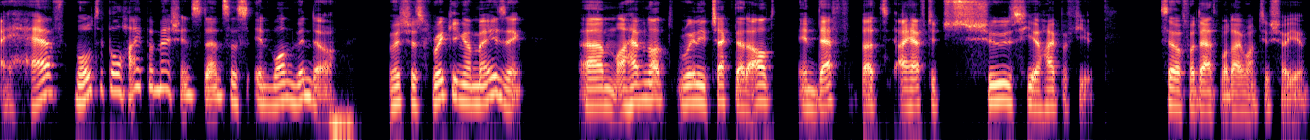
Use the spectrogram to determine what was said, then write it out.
I have multiple hypermesh instances in one window, which is freaking amazing. Um, I have not really checked that out in depth, but I have to choose here hyperview. So for that, what I want to show you.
